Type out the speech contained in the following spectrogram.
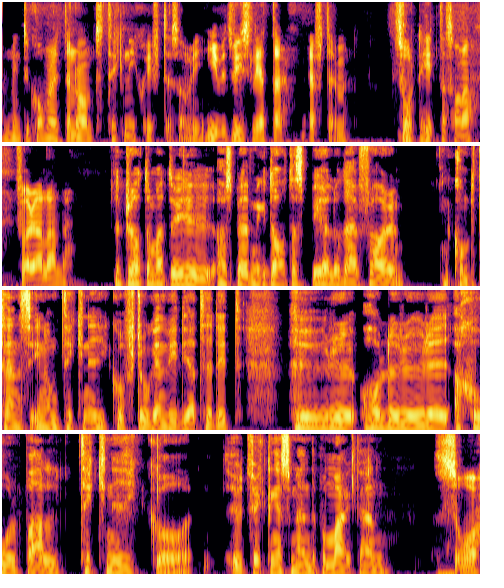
Om det inte kommer ett enormt teknikskifte som vi givetvis letar efter. Men svårt att hitta sådana för alla andra. Du pratar om att du har spelat mycket dataspel och därför har kompetens inom teknik och förstod Nvidia tidigt. Hur håller du dig ajour på all teknik och utvecklingen som händer på marknaden? Så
